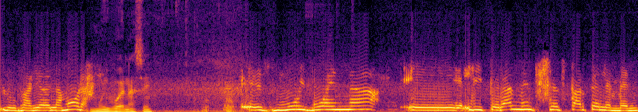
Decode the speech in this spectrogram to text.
Luz María de la Mora. Muy buena, sí. Es muy buena, eh, literalmente es parte del,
